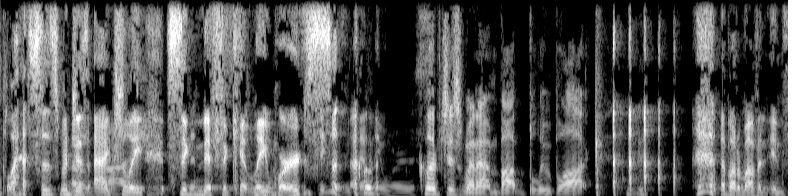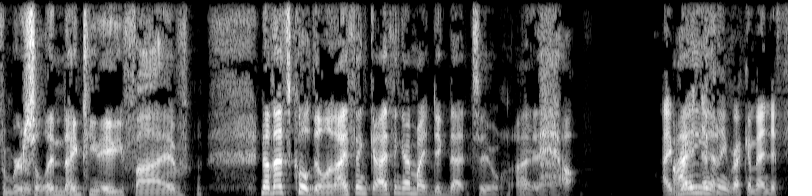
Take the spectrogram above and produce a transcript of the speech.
glasses, which Oh, is gosh. actually significantly worse. Significantly worse. Cliff just went out and bought Blue Block. I bought them off an infomercial in 1985. No, that's cool, Dylan. I think I think I might dig that too. I- Yeah. I, I, uh, definitely recommend if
